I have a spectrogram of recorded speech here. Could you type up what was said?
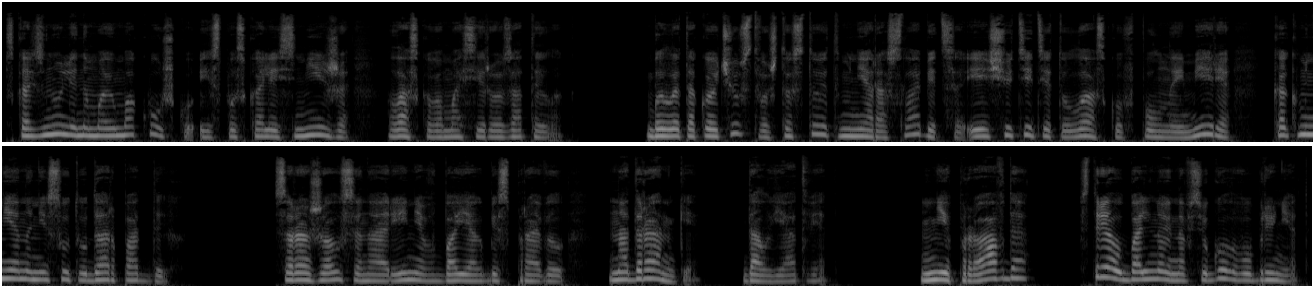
скользнули на мою макушку и спускались ниже, ласково массируя затылок. Было такое чувство, что стоит мне расслабиться и ощутить эту ласку в полной мере, как мне нанесут удар под дых. Сражался на арене в боях без правил, на дранге, дал я ответ. «Неправда?» — встрял больной на всю голову брюнет.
